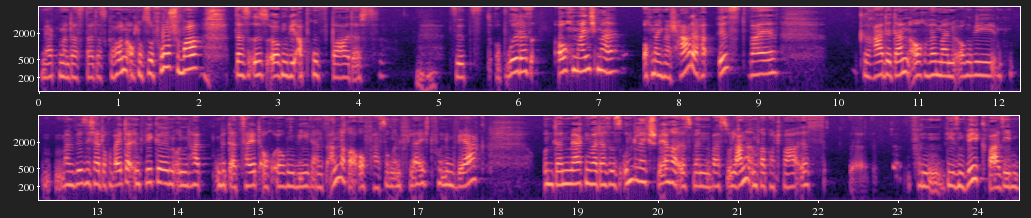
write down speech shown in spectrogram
merkt man, dass da das Gehirn auch noch so frisch war. Das ist irgendwie abrufbar, das mhm. sitzt. Obwohl das auch manchmal, auch manchmal schade ist, weil gerade dann auch, wenn man irgendwie, man will sich ja doch weiterentwickeln und hat mit der Zeit auch irgendwie ganz andere Auffassungen vielleicht von einem Werk. Und dann merken wir, dass es ungleich schwerer ist, wenn was so lange im Repertoire ist, äh, von diesem Weg quasi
